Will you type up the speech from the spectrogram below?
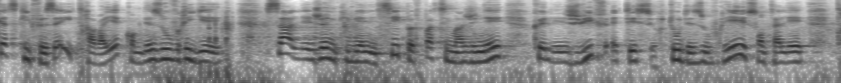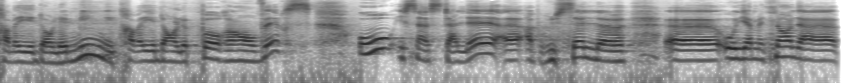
qu'est-ce qu'ils faisaient? Ils travaillaient comme des ouvriers. Ça, les jeunes qui viennent ici ne peuvent pas s'imaginer que les Juifs étaient surtout des ouvriers. Ils sont allés travailler dans les mines, ils travaillaient dans le port à Anvers, ou ils s'installaient euh, à Bruxelles, euh, euh, où il y a maintenant la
